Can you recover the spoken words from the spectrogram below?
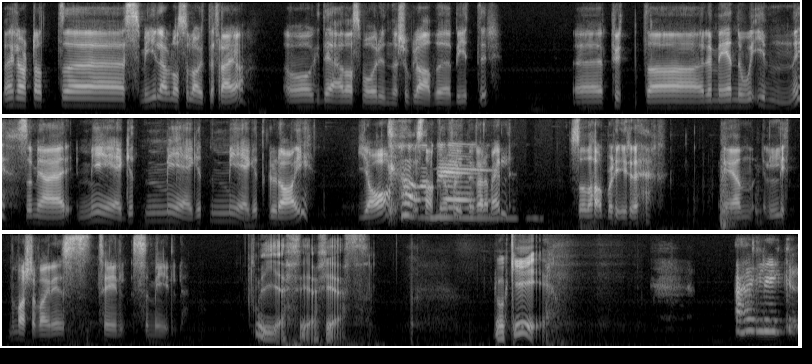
Men det er klart at uh, Smil er vel også laget til Freia. Og det er da små, runde sjokoladebiter. Uh, putta Eller med noe inni som jeg er meget, meget, meget glad i. Ja, vi snakker om flytende karamell. Så da blir det en liten marsjepangris til Smil. Yes, yes, yes. Loki. Jeg liker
